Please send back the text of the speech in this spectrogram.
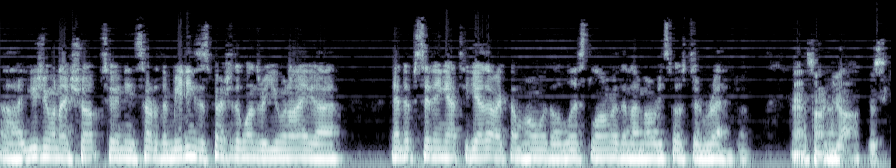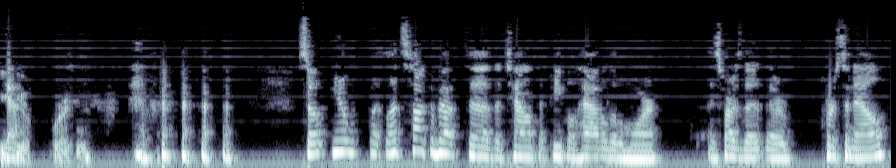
uh, usually when I show up to any sort of the meetings, especially the ones where you and I uh, end up sitting at together, I come home with a list longer than I'm already supposed to have read. But that's our uh, job, just keep yeah. you working. so you know, let's talk about the the talent that people have a little more as far as the, their personnel,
